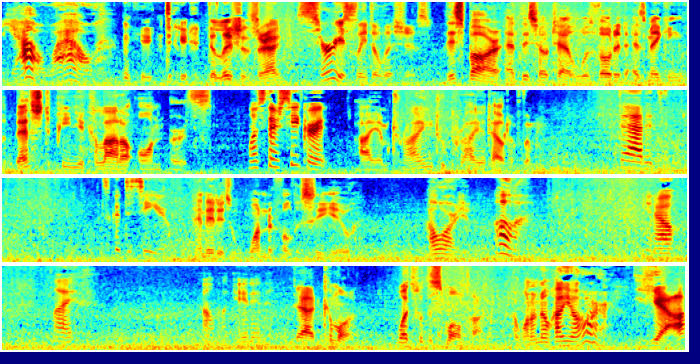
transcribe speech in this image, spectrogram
Yeah, wow. Delicious, right? Seriously delicious. This bar at this hotel was voted as making the best pina colada on earth. What's their secret? I am trying to pry it out of them. Dad, it's. It's good to see you. And it is wonderful to see you. How are you? Oh. You know, life. Complicated. Dad, come on. What's with the small talk? I want to know how you are. Yeah.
